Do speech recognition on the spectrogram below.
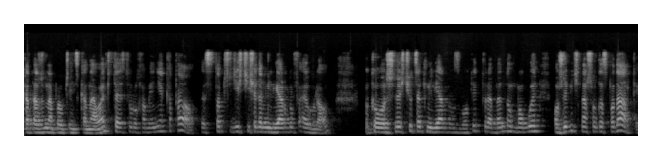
Katarzyna Pełczyńska-Nałęcz, to jest uruchomienie KPO. To jest 137 miliardów euro, około 600 miliardów złotych, które będą mogły ożywić naszą gospodarkę.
